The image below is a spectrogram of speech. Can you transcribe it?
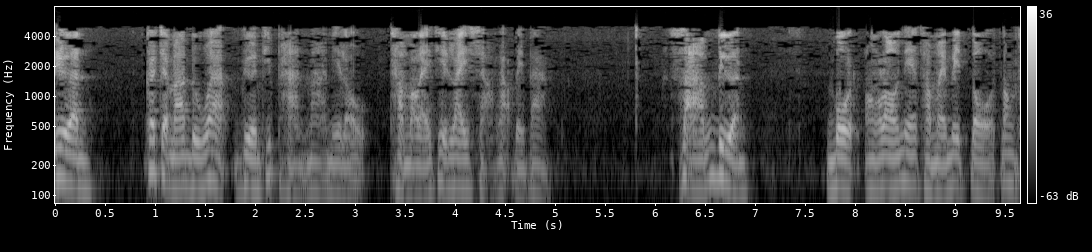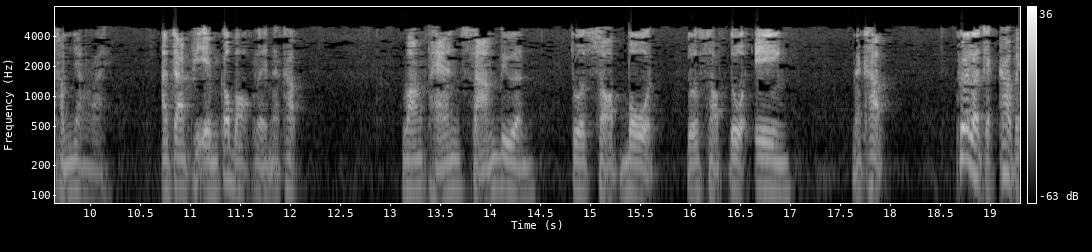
เดือนก็จะมาดูว่าเดือนที่ผ่านมานี่เราทำอะไรที่ไร้สาระไปบ้างสามเดือน โบสถ์ของเราเนี่ยทำไมไม่โตต้องทำอย่างไร อาจารย์พีเอ็มก็บอกเลยนะครับ วางแผนสามเดือน ตรวจสอบโบสถ์ตรวจสอบตัวเองนะครับ เพื่อเราจะก้าวไป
